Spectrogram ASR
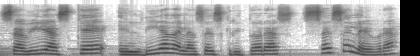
¿Sabías que el Día de las Escritoras se celebra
